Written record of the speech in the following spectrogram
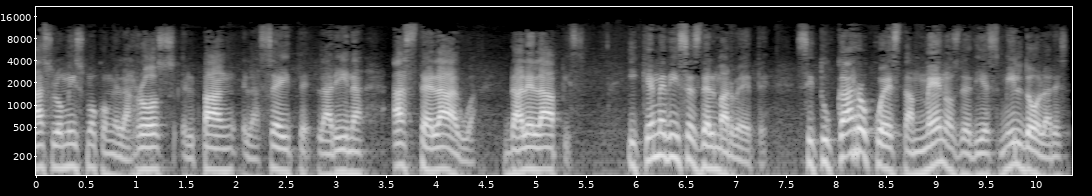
haz lo mismo con el arroz, el pan, el aceite, la harina, hasta el agua. Dale lápiz. ¿Y qué me dices del marbete? Si tu carro cuesta menos de 10 mil dólares,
